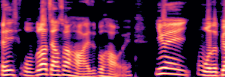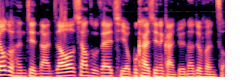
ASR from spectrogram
哎，我不知道这样算好还是不好哎，因为我的标准很简单，只要相处在一起有不开心的感觉，那就分手。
